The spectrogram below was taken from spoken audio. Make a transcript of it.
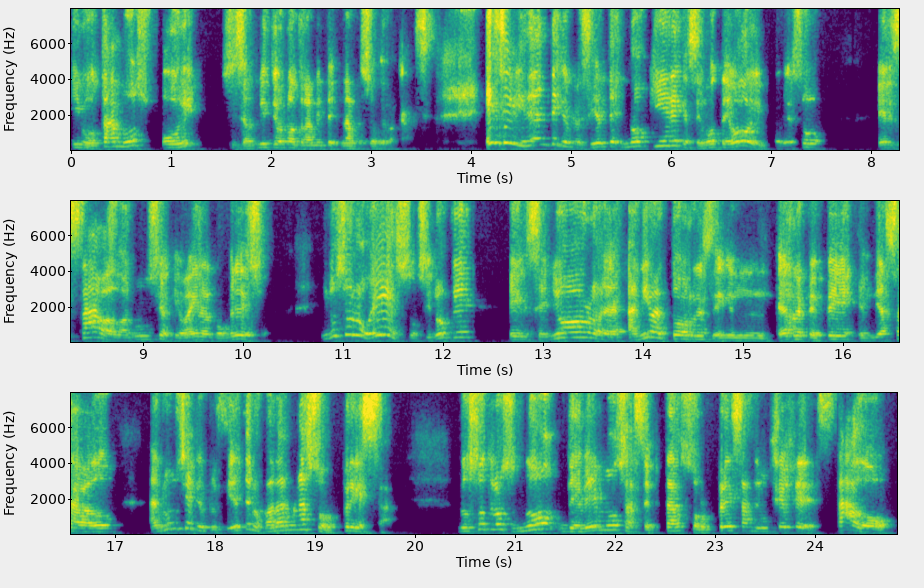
Y votamos hoy si se admite o no trámite la moción de vacancia. Es evidente que el presidente no quiere que se vote hoy, por eso el sábado anuncia que va a ir al Congreso. Y no solo eso, sino que el señor eh, Aníbal Torres en el RPP el día sábado anuncia que el presidente nos va a dar una sorpresa. Nosotros no debemos aceptar sorpresas de un jefe de Estado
